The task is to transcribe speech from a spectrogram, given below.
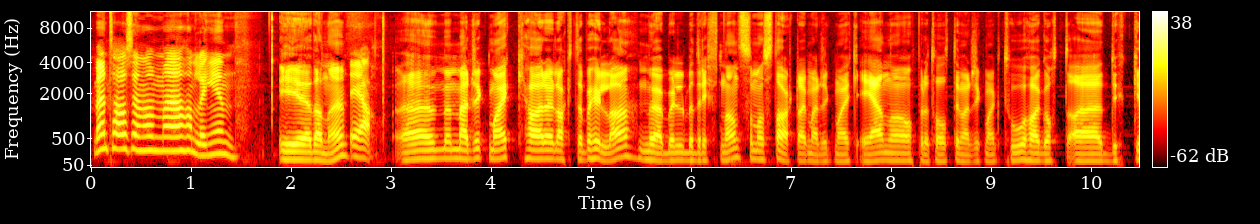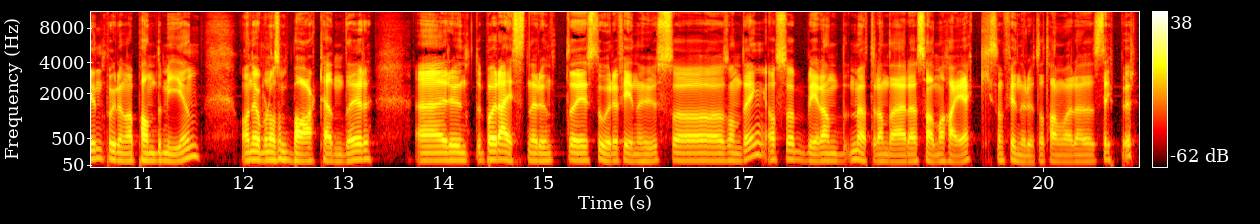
Men ta oss gjennom eh, handlingen. I denne Ja. Uh, Magic Mike har lagt det på hylla. Møbelbedriften hans, som har starta i Magic Mike 1 og opprettholdt i Magic Mike 2, har gått uh, dukken pga. pandemien. Og han jobber nå som bartender uh, rundt, på reisene rundt i store, fine hus og sånne ting. Og så blir han, møter han der eh, Salma Hayek, som finner ut at han var stripper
